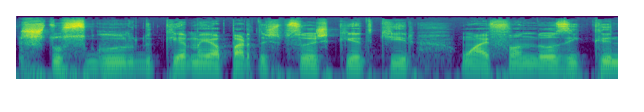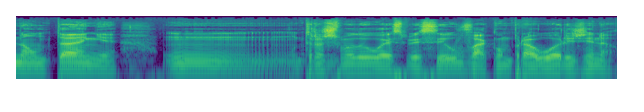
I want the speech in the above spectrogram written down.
estou seguro de que a maior parte das pessoas que adquire um iPhone 12 e que não tenha um transformador USB-C vai comprar o original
